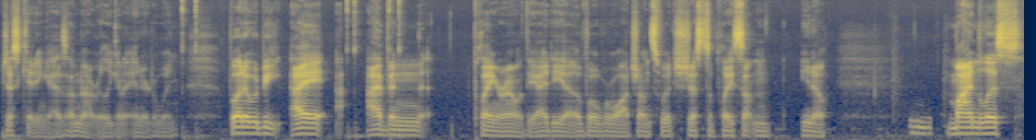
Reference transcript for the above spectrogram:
Just kidding, guys. I'm not really to enter to win. But it would be I I've been playing around with the idea of Overwatch on Switch just to play something, you know, mindless.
